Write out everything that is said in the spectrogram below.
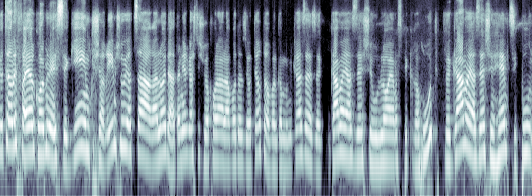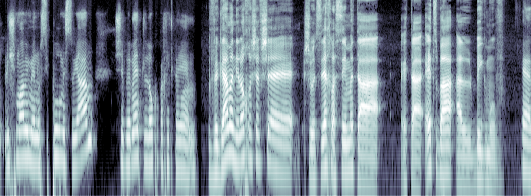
יותר לפאר כל מיני הישגים, קשרים שהוא יצר, אני לא יודעת, אני הרגשתי שהוא יכול היה לעבוד על זה יותר טוב, אבל גם במקרה הזה זה גם היה זה שהוא לא היה מספיק רהוט, וגם היה זה שהם ציפו לשמוע ממנו סיפור מסוים, שבאמת לא כל כך התקיים. וגם אני לא חושב ש... שהוא הצליח לשים את, ה... את האצבע על big move. כן.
